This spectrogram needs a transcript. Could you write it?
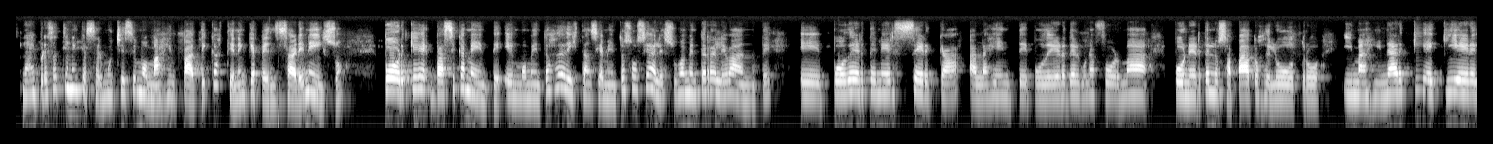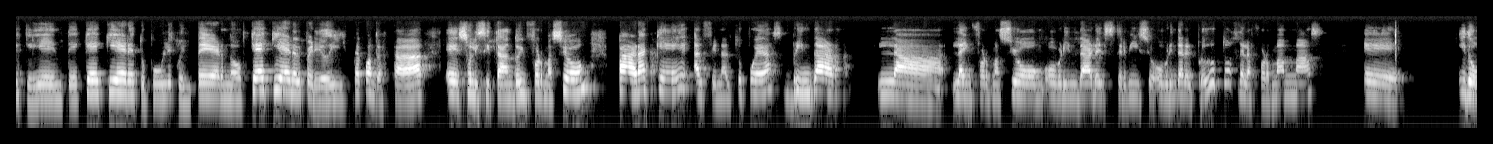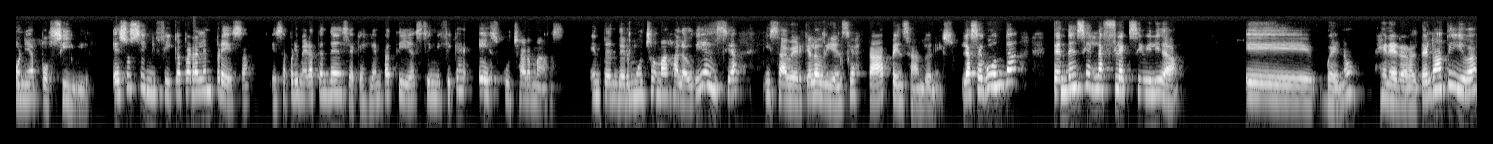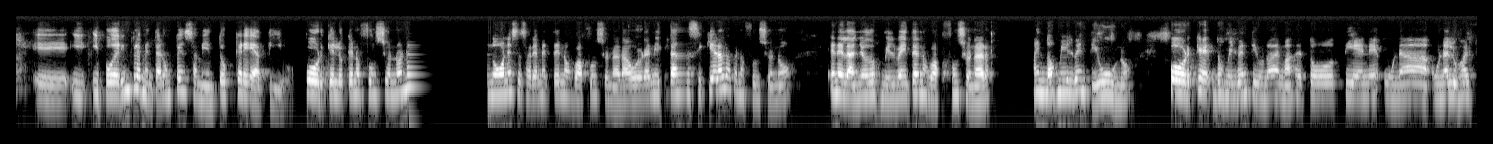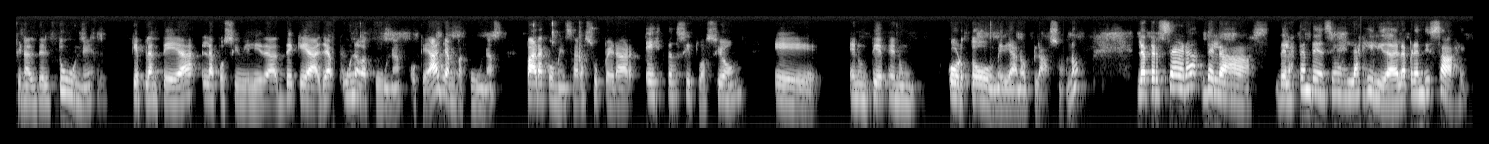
Las empresas tienen que ser muchísimo más empáticas, tienen que pensar en eso, porque básicamente en momentos de distanciamiento social es sumamente relevante eh, poder tener cerca a la gente, poder de alguna forma ponerte en los zapatos del otro, imaginar qué quiere el cliente, qué quiere tu público interno, qué quiere el periodista cuando está eh, solicitando información, para que al final tú puedas brindar la, información o brindar el servicio o brindar el producto de la forma más eh, idónea posible. Eso significa para la empresa, esa primera tendencia que es la empatía, significa escuchar más, entender mucho más a la audiencia y saber que la audiencia está pensando en eso. La segunda tendencia es la flexibilidad. Eh, bueno, generar alternativas eh, y, poder implementar un pensamiento creativo, porque lo que nos funcionó no necesariamente nos va a funcionar ahora, ni tan siquiera lo que nos funcionó en el año 2020 nos va a funcionar en 2021 porque 2021 además de todo tiene una, una luz al final del túnel que plantea la posibilidad de que haya una vacuna o que hayan vacunas para comenzar a superar esta situación eh, en, un, en, un, corto o mediano plazo. ¿no? La tercera de las, de las tendencias es la agilidad del aprendizaje.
